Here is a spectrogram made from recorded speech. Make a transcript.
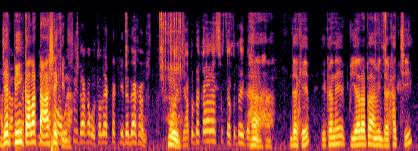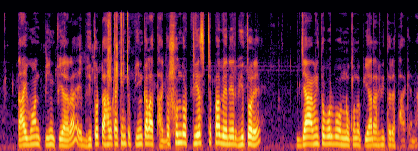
যে আচ্ছা, পিঙ্ক কালারটা আসে কিনা। দেখাবো তবে একটা কেটে দেখান। যতটা কালার আসছে ততটাই হ্যাঁ হ্যাঁ। দেখেন এখানে পেয়ারাটা আমি দেখাচ্ছি। তাইওয়ান পিঙ্ক পেয়ারা। এর ভিতরটা হালকা কিন্তু পিঙ্ক কালার থাকে। সুন্দর টেস্ট পাবেন এর ভিতরে, যা আমি তো বলব অন্য কোনো পেয়ারার ভিতরে থাকে না।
